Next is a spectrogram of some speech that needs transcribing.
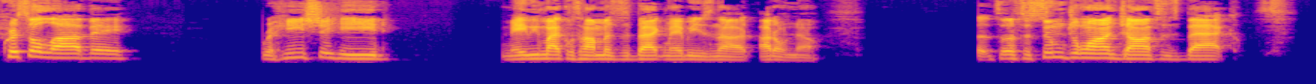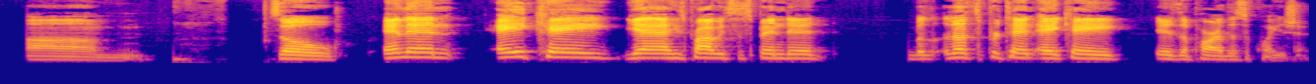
Chris Olave, Rashid Shaheed, maybe Michael Thomas is back, maybe he's not. I don't know. So let's assume Juwan Johnson's back. Um, so and then AK, yeah, he's probably suspended, but let's pretend AK is a part of this equation.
